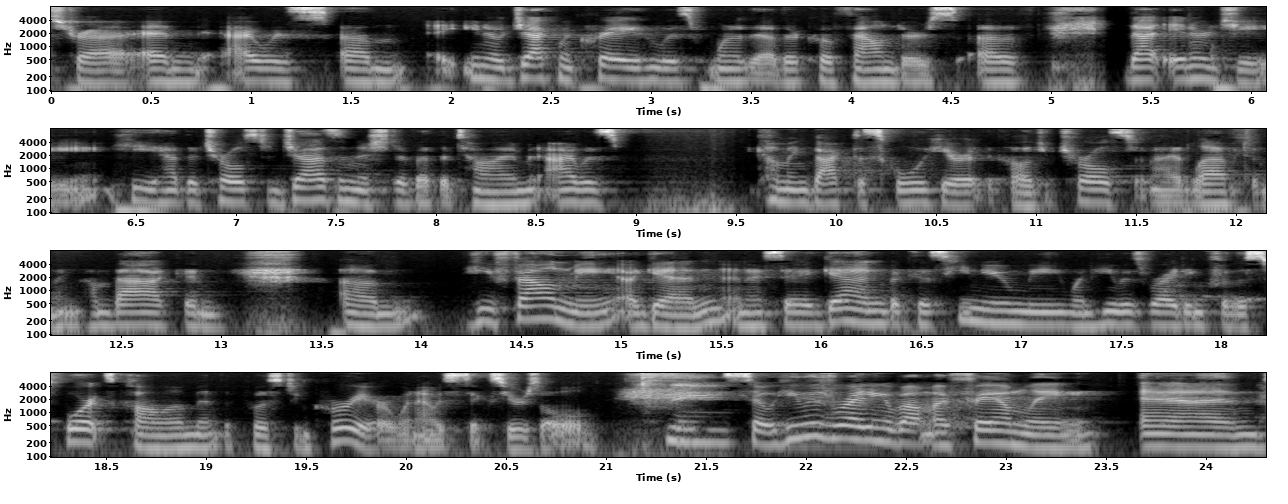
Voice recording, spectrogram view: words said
Orchestra. And I was, um, you know, Jack McCray, who was one of the other co founders of that energy, he had the Charleston Jazz Initiative at the time. And I was coming back to school here at the College of Charleston. I had left and then come back. And um, he found me again. And I say again because he knew me when he was writing for the sports column at the Post and Courier when I was six years old. So he was writing about my family and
